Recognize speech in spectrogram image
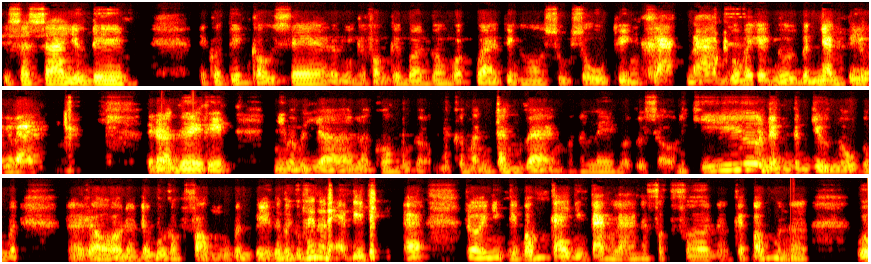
thì xa xa giữa đêm thì có tiếng cầu xe rồi những cái phòng kế bên có một vài tiếng ho sù sụ tiếng khạc đàm của mấy cái người bệnh nhân ví dụ như vậy. Thì nó ghê thiệt nhưng mà bây giờ là có một, một cái mảnh trăng vàng nó len vào cửa sổ nó chiếu lên trên giường ngủ của mình. Nó rộ nó trên một góc phòng của bệnh viện thì mình cũng thấy nó đẹp vậy chứ. À, rồi những cái bóng cây những tán lá nó phất phơ nó cái bóng nó quơ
